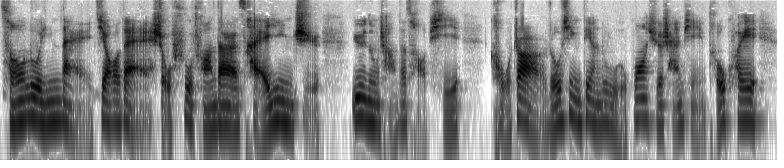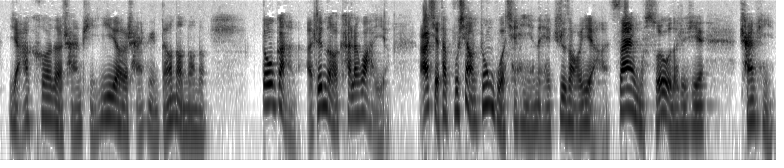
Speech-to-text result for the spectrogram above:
从录音带、胶带、手术床单、彩印纸、运动场的草皮，口罩、柔性电路、光学产品、头盔、牙科的产品、医疗的产品等等等等，都干了啊，真的开了挂一样。而且它不像中国前些年那些制造业啊，Sam 所有的这些产品，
